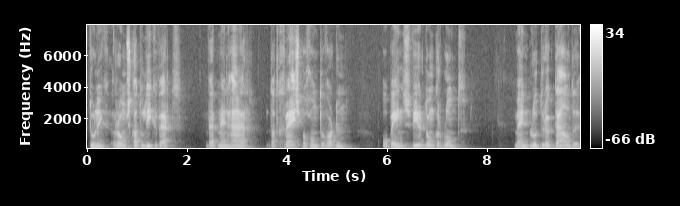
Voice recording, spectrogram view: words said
Toen ik rooms-katholiek werd, werd mijn haar, dat grijs begon te worden, opeens weer donkerblond. Mijn bloeddruk daalde,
